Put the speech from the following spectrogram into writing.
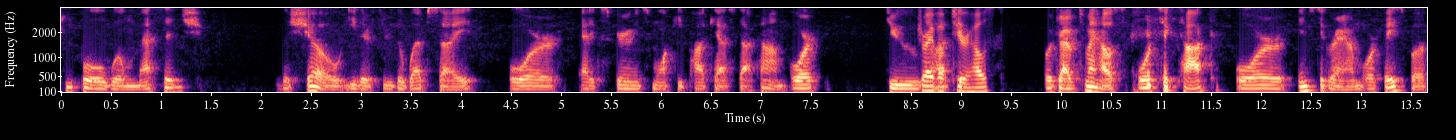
people will message the show either through the website or at experiencemilwaukeepodcast.com or through Drive uh, up to your house. or drive up to my house or TikTok or Instagram or Facebook.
